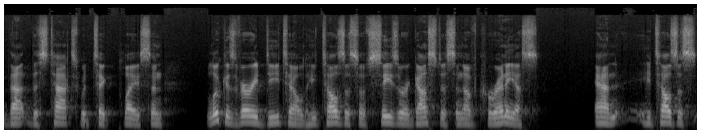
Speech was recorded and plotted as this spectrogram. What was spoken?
that this tax would take place. And Luke is very detailed. He tells us of Caesar Augustus and of Quirinius. And he tells us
